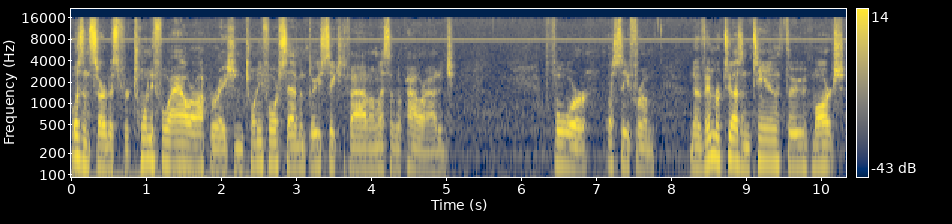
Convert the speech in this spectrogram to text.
was in service for 24 hour operation, 24 7, 365, unless of a power outage. For, let's see, from November 2010 through March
